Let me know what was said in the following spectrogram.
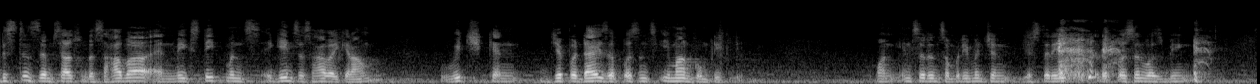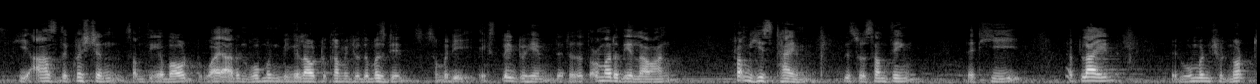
distance themselves from the Sahaba and make statements against the Sahaba Ikram, which can jeopardize a person's iman completely. One incident somebody mentioned yesterday the person was being, he asked the question, something about why aren't women being allowed to come into the masjid. Somebody explained to him that Hazrat Umar radiallahu anh, from his time, this was something that he applied, that women should not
